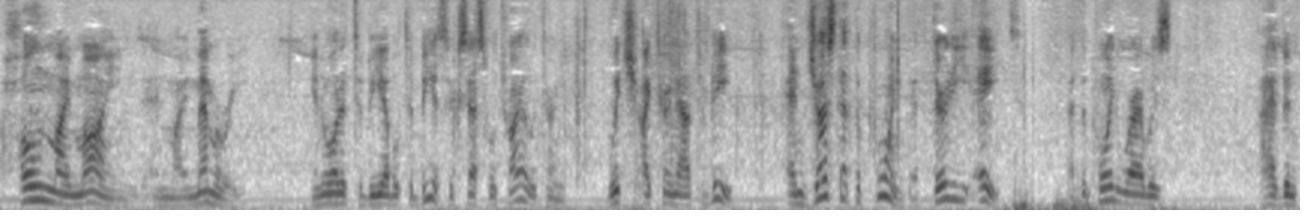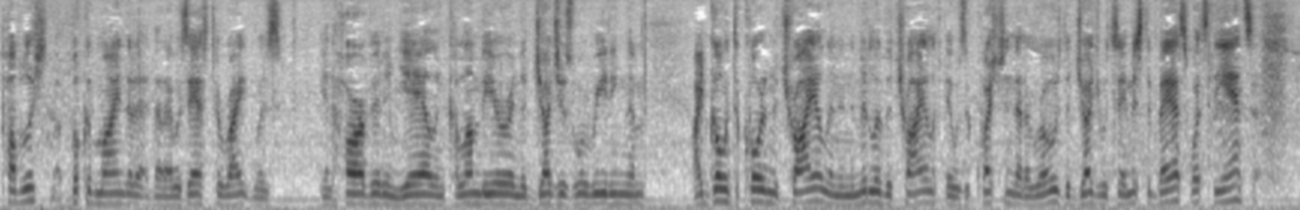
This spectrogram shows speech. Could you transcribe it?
hone my mind and my memory in order to be able to be a successful trial attorney, which I turned out to be. And just at the point, at 38, at the point where I was, I had been published, a book of mine that I, that I was asked to write was in Harvard and Yale and Columbia, and the judges were reading them. I'd go into court in a trial, and in the middle of the trial, if there was a question that arose, the judge would say, Mr. Bass, what's the answer?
